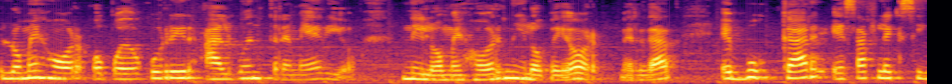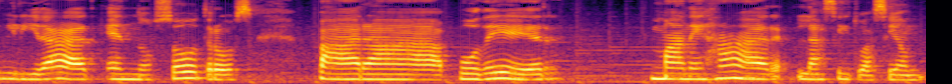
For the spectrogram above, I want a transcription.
lo, mejor o puede ocurrir algo entre medio, ni lo mejor ni lo peor, ¿verdad? Es buscar esa flexibilidad en nosotros para poder manejar la situación.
